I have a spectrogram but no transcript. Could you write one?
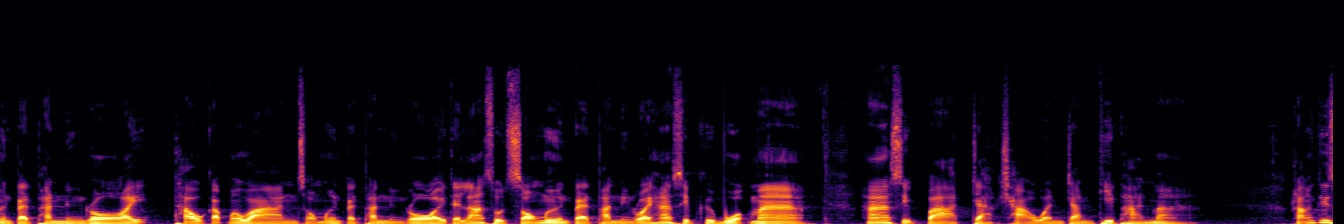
28,100 เท่ากับเมื่อวาน 28,100 แต่ล่าสุด 28,150 คือบวกมา 50 บาทจากเช้าวันจันทร์ที่ผ่านมา ครั้งที่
